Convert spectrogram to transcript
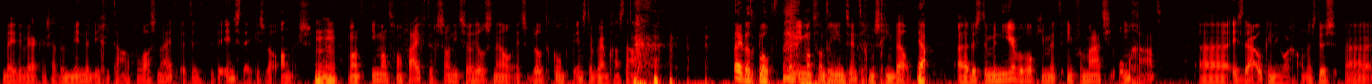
medewerkers hebben minder digitale volwassenheid. Het, de insteek is wel anders. Want iemand van 50 zal niet zo heel snel in zijn blote kont op Instagram gaan staan. Nee, dat klopt. en iemand van 23 misschien wel. Ja. Eh, dus de manier waarop je met informatie omgaat, eh, is daar ook in heel erg anders. Dus, eh,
